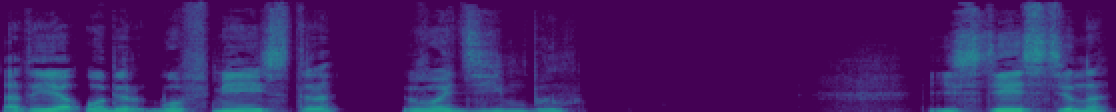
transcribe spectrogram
от я обергофмейстера, Вадим был. Естественно,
